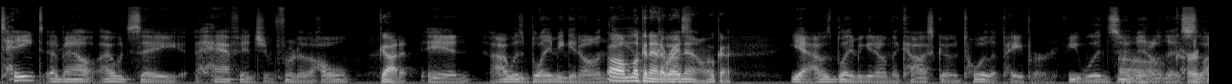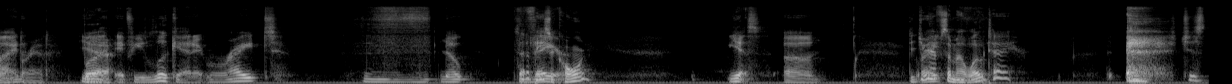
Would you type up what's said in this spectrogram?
taint about I would say a half inch in front of the hole, Got it. and I was blaming it on. Oh, I'm looking uh, at it right now. Okay. Yeah, I was blaming it on the Costco toilet paper. If you would zoom in Oh, on that Kirkland slide, brand. But Yeah. if you look at it right, th- nope. Is that a piece of corn? Yes. Um, Did you Right. have some elote? just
